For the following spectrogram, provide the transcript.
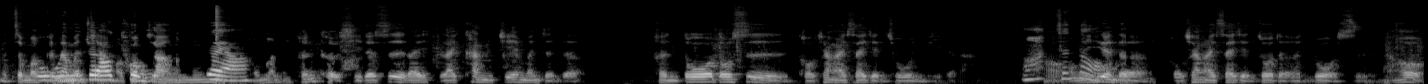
那怎么跟他们讲？通常对啊，我们很可惜的是，来来看接门诊的很多都是口腔癌筛检出问题的啦。啊，真的，我们医院的口腔癌筛检做的很弱势，然后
